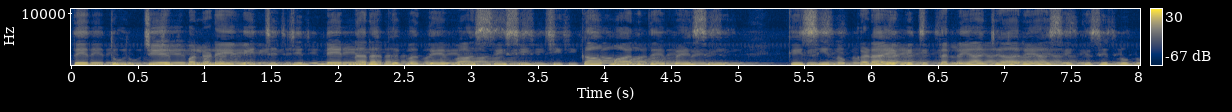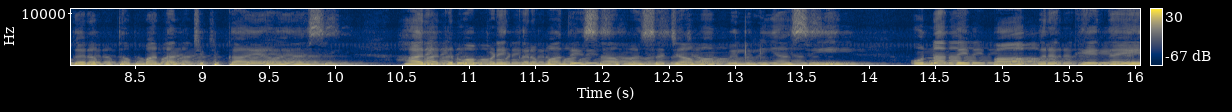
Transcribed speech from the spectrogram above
ਤੇ ਦੂਜੇ ਪਲੜੇ ਵਿੱਚ ਜਿੰਨੇ ਨਰਕ ਬੰਦੇ ਵਾਸੀ ਸੀ, ਚੀਕਾਂ ਮਾਰਦੇ ਪਏ ਸੀ। ਕਿਸੇ ਨੂੰ ਕੜਾਈ ਵਿੱਚ ਤਲਿਆ ਜਾ ਰਿਹਾ ਸੀ, ਕਿਸੇ ਨੂੰ ਗਰਮ ਤੰਬਾਂ ਨਾਲ ਚਿਪਕਾਇਆ ਹੋਇਆ ਸੀ। ਹਰ ਇੱਕ ਨੂੰ ਆਪਣੇ ਕਰਮਾਂ ਦੇ ਹਿਸਾਬ ਸਜ਼ਾਵਾਂ ਮਿਲ ਰਹੀਆਂ ਸੀ। ਉਹਨਾਂ ਦੇ ਪਾਪ ਰੱਖੇ ਗਏ।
